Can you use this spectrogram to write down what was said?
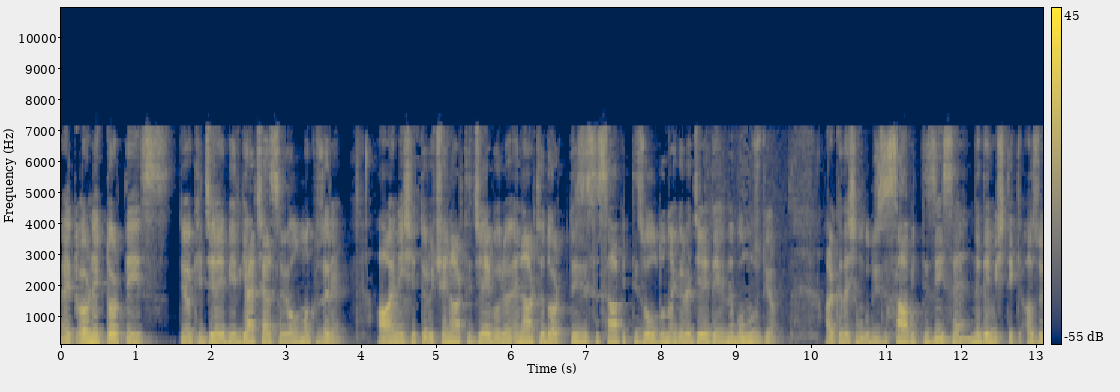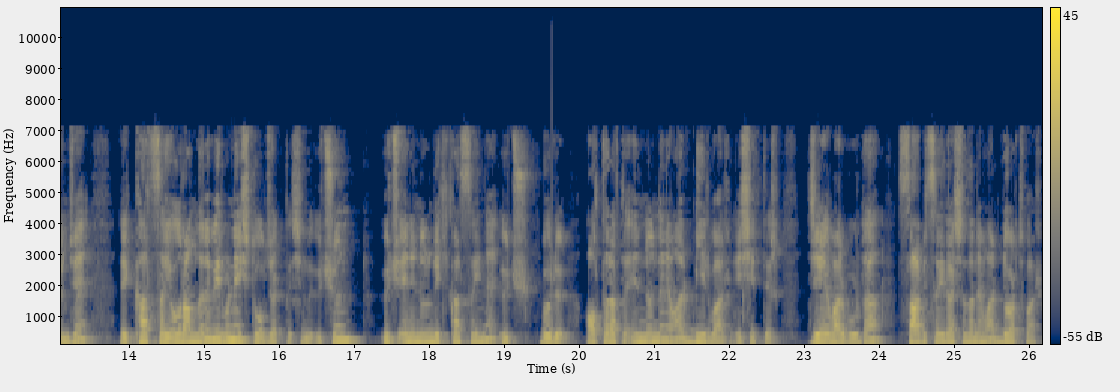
Evet örnek 4'teyiz. Diyor ki c bir gerçel sayı olmak üzere. a n eşittir 3n artı c bölü n artı 4. Dizisi sabit dizi olduğuna göre c değerini bulunuz diyor. Arkadaşım bu dizi sabit dizi ise ne demiştik az önce? E, katsayı oranları birbirine eşit olacaktı. Şimdi 3'ün 3n'in önündeki katsayı ne? 3 bölü. Alt tarafta n'in önünde ne var? 1 var. Eşittir. c var burada. Sabit sayıda aşağıda ne var? 4 var.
